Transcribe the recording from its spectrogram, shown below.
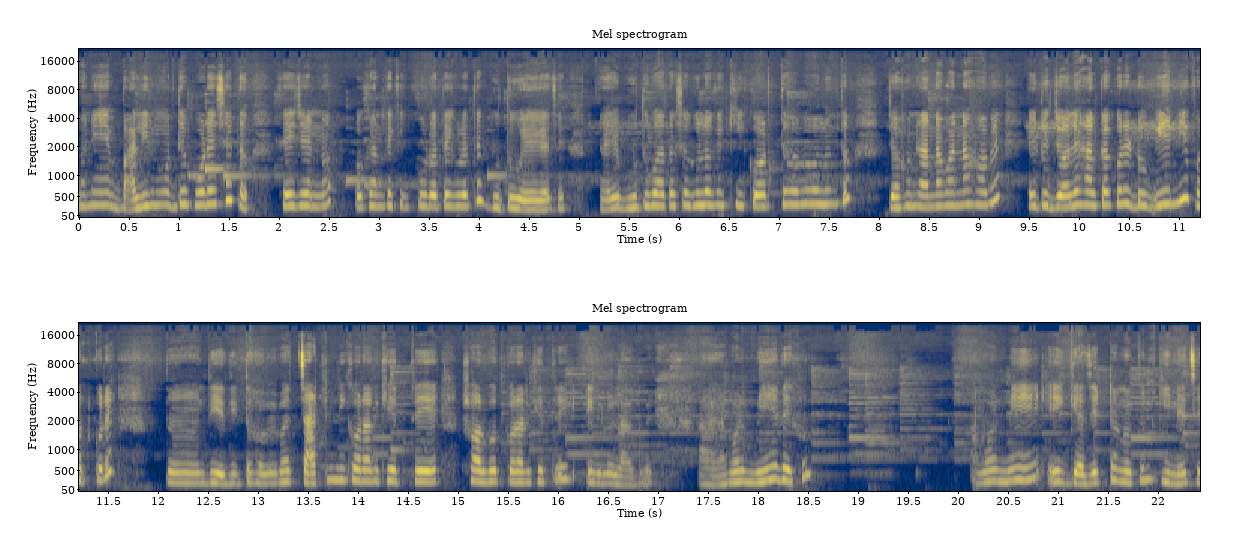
মানে বালির মধ্যে পড়েছে তো, সেই জন্য ওখান থেকে কুড়োতে কুড়োতে ভুতু হয়ে গেছে। আর এই ভুতু বাতাসাগুলোকে কী করতে হবে বলুন তো? যখন রান্নাবান্না হবে, একটু জলে হালকা করে ডুবিয়ে নিয়ে ফট করে দিয়ে দিতে হবে বা চাটনি করার ক্ষেত্রে, শরবত করার ক্ষেত্রে এগুলো লাগবে। আর আমার মেয়ে দেখুন, আমার মেয়ে এই গ্যাজেটটা নতুন কিনেছে।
